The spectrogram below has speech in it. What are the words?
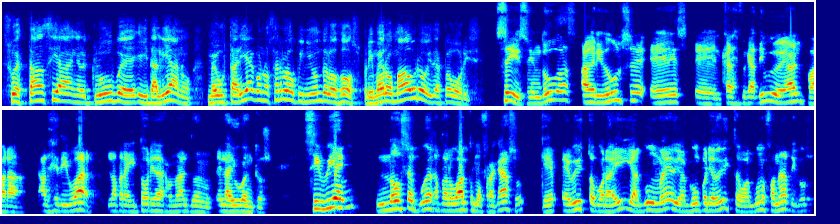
su estancia en el club eh, italiano. Me gustaría conocer la opinión de los dos, primero Mauro y después Boris. Sí, sin dudas, agridulce es el calificativo ideal para adjetivar la trayectoria de Ronaldo en la Juventus. Si bien no se puede catalogar como fracaso, que he visto por ahí algún medio, algún periodista o algunos fanáticos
